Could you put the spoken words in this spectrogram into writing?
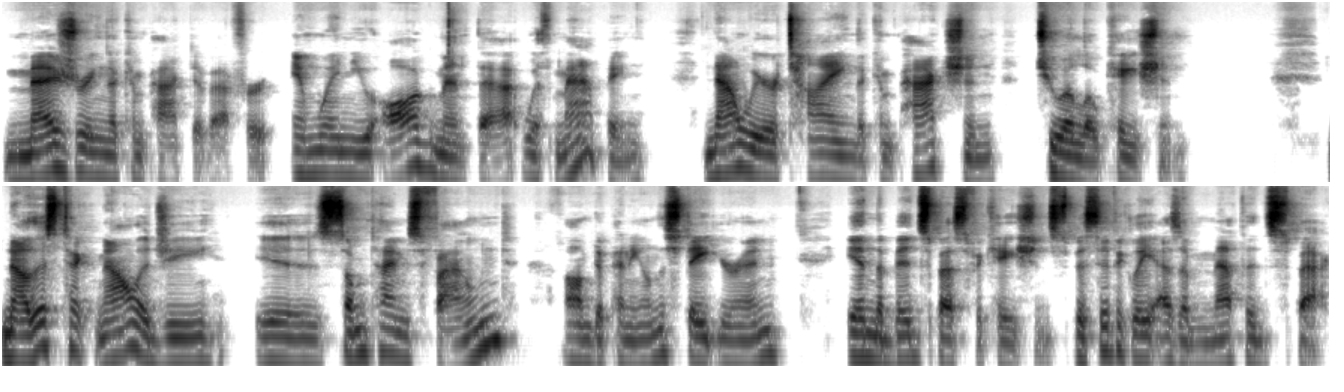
measuring the compactive effort. And when you augment that with mapping, now we are tying the compaction to a location. Now, this technology is sometimes found, um, depending on the state you're in, in the bid specification, specifically as a method spec,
